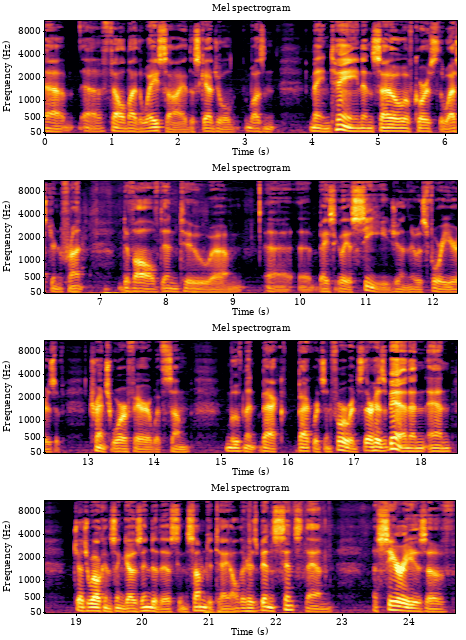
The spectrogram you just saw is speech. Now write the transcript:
uh, fell by the wayside. The schedule wasn't maintained, and so of course the Western Front devolved into um, uh, uh, basically a siege, and it was four years of trench warfare with some movement back backwards and forwards. There has been and and Judge Wilkinson goes into this in some detail. There has been since then a series of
